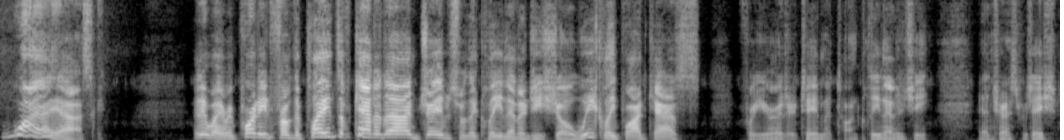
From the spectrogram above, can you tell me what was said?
Why, I ask? Anyway, reporting from the plains of Canada, I'm James from the Clean Energy Show, weekly podcasts for your entertainment on clean energy and transportation.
